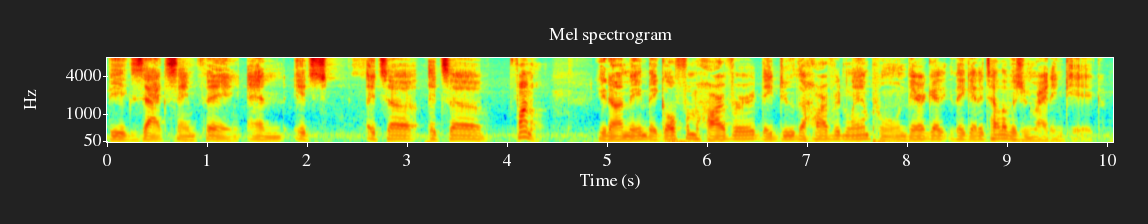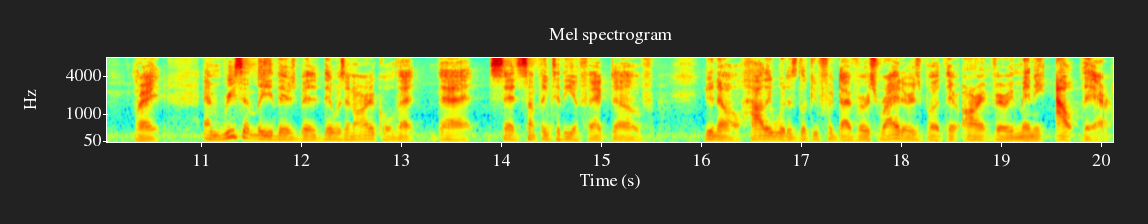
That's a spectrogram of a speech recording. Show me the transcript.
the exact same thing and it's it's a it's a funnel. You know what I mean? They go from Harvard, they do the Harvard Lampoon, they get they get a television writing gig, right? And recently, there's been there was an article that that said something to the effect of, you know, Hollywood is looking for diverse writers, but there aren't very many out there.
